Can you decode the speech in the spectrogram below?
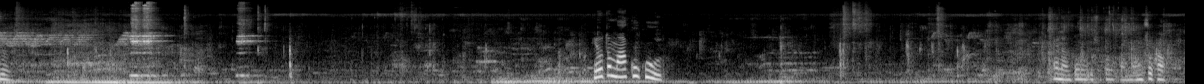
যে। এও তো মা কুকুর। না তুমি কিছু করো মাংস খাও।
